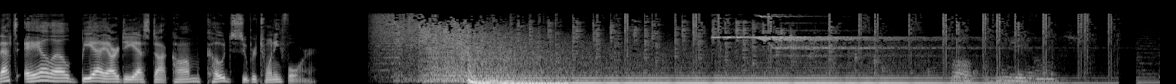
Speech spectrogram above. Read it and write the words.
That's code SUPER24.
